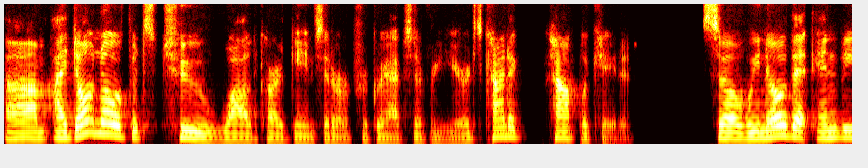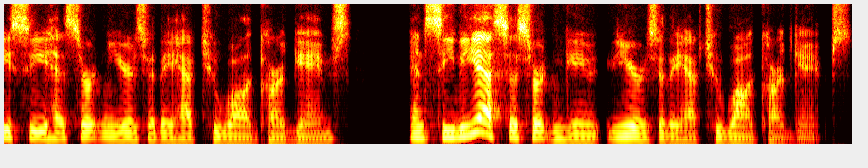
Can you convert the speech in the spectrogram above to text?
Um, I don't know if it's two wildcard games that are up for grabs every year. It's kind of complicated. So we know that NBC has certain years where they have two wildcard games, and CBS has certain game, years where they have two wildcard games.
